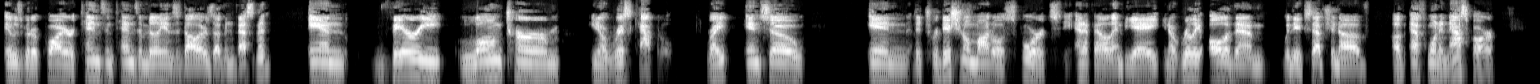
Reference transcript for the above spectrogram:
it was going to require tens and tens of millions of dollars of investment and very long term, you know, risk capital, right? And so in the traditional model of sports, the NFL, NBA, you know, really all of them, with the exception of of F1 and NASCAR,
